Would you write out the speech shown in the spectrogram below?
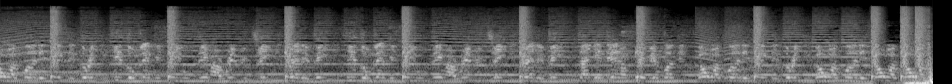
All my money give me it down, baby, but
